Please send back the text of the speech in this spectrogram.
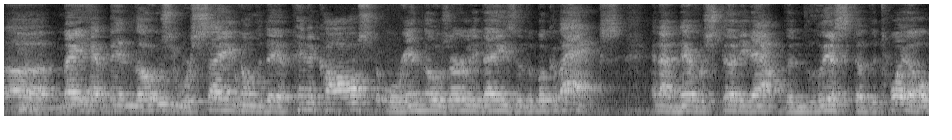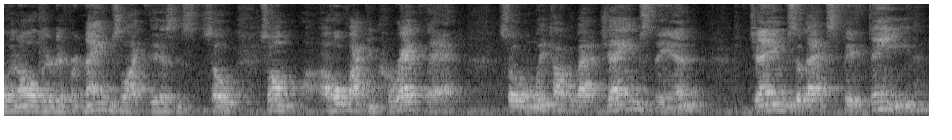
uh, may have been those who were saved on the day of Pentecost or in those early days of the book of Acts. And I've never studied out the list of the 12 and all their different names like this. And so so I'm, I hope I can correct that. So when we talk about James then, James of Acts 15,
